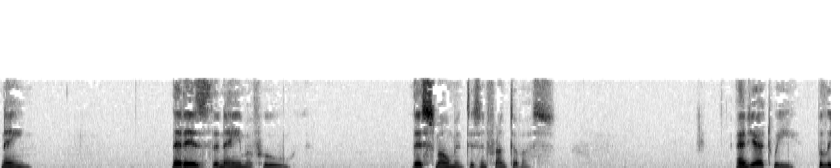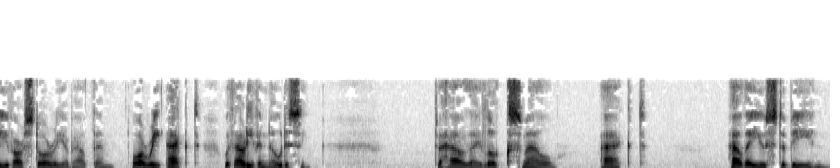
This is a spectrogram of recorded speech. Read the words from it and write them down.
name. That is the name of who this moment is in front of us. And yet we believe our story about them or react without even noticing to how they look, smell, act, how they used to be in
